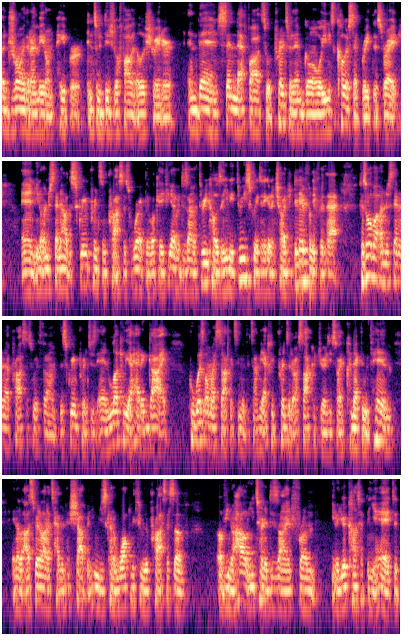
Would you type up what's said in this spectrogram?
a drawing that I made on paper into a digital file in Illustrator, and then sending that file to a printer, and then going, well, you need to color separate this, right? And you know, understand how the screen printing process worked. Of okay, if you have a design with three colors, then you need three screens, and they're going to charge you differently for that. So it's all about understanding that process with um, the screen printers. And luckily, I had a guy who was on my soccer team at the time. He actually printed our soccer jersey, so I connected with him, and I spent a lot of time in his shop, and he would just kind of walk me through the process of of you know how you turn a design from you know your concept in your head to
